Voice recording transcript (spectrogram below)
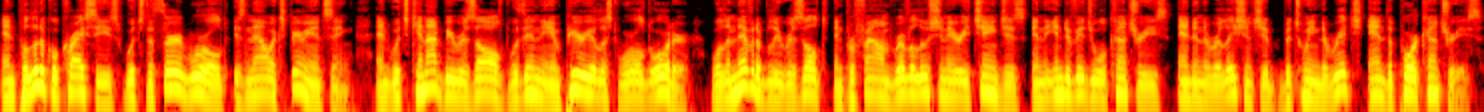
and political crises which the Third World is now experiencing, and which cannot be resolved within the imperialist world order, will inevitably result in profound revolutionary changes in the individual countries and in the relationship between the rich and the poor countries.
